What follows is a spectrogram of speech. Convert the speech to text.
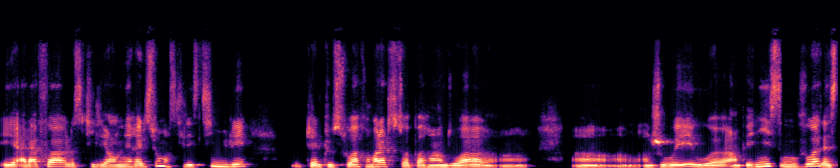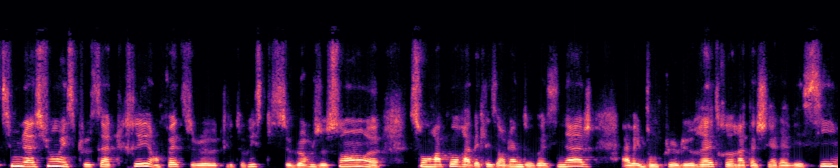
et à la fois lorsqu'il est en érection, lorsqu'il est stimulé quel que soit, enfin voilà, que ce soit par un doigt, un, un, jouet ou euh, un pénis, on voit la stimulation et ce que ça crée en fait le clitoris qui se gorge de sang, euh, son rapport avec les organes de voisinage, avec donc le- l'urètre rattaché à la vessie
